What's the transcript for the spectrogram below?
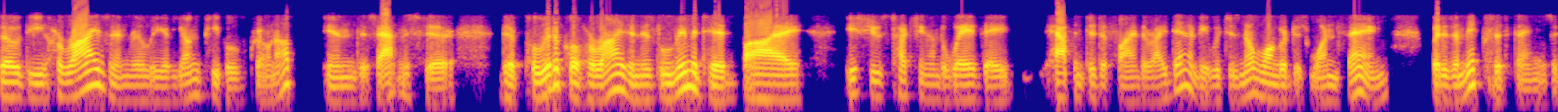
so the horizon, really, of young people who've grown up in this atmosphere their political horizon is limited by issues touching on the way they happen to define their identity, which is no longer just one thing, but is a mix of things, a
